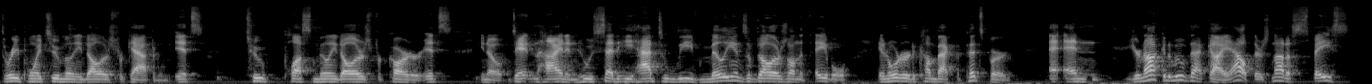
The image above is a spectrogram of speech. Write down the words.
$3.2 million for Kapanen. It's two plus million dollars for Carter. It's, you know, Danton Heinen, who said he had to leave millions of dollars on the table in order to come back to Pittsburgh. And you're not going to move that guy out. There's not a space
